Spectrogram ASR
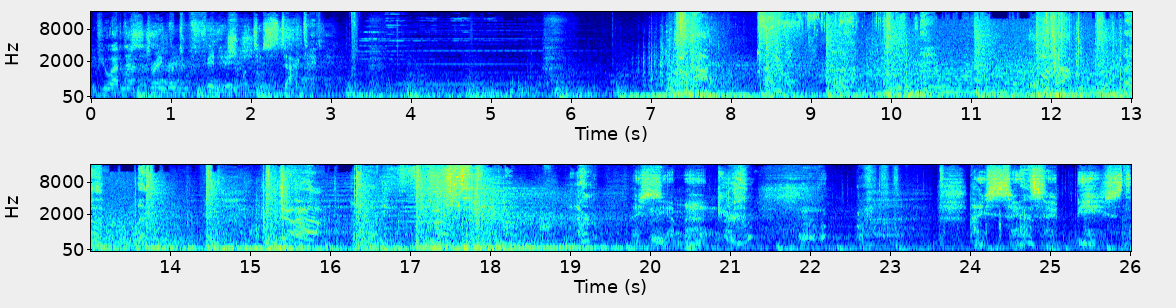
if you have the strength to finish what you started. Sense a beast.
